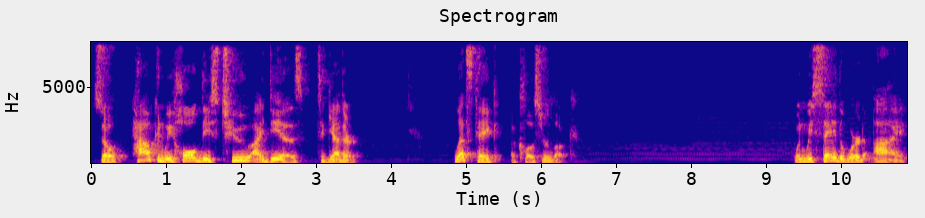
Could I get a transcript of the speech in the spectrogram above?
So, how can we hold these two ideas together? Let's take a closer look. When we say the word I,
